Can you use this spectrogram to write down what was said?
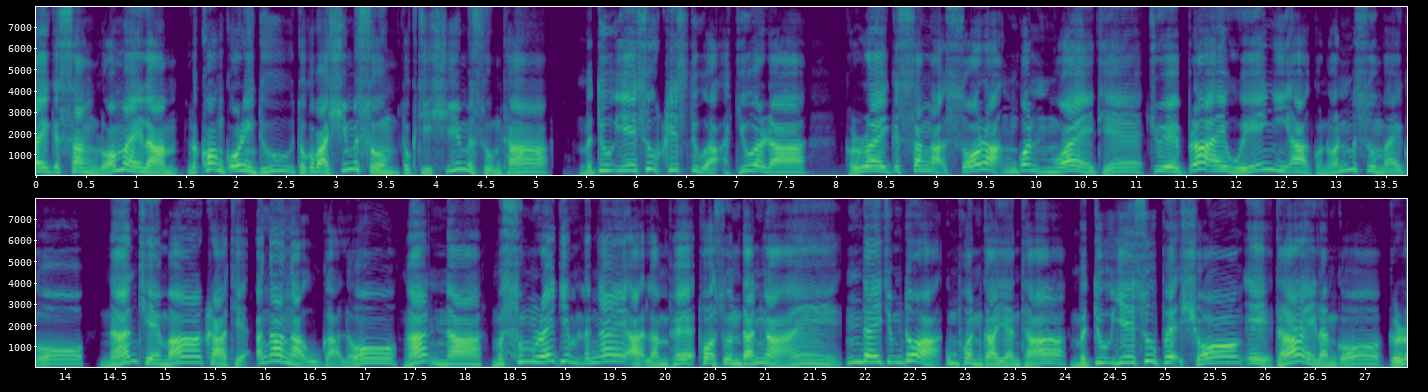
ายกสังล้อไมลามละข้องโกริงดูตกบะชิมสุมตกจิชิมสุมทามาดูเยซูคริสต์อะอกิวรา ใครก็สังอะสอระงวนงวยเทช่วยปลาไอเวญีอะกนนมสุไมโกนั้นเทมาคราเทองางงาอูกาโลงานนามสุมไรดิมละไงอะลัมเพพอสุนดันไงนได้จุมดอกุมพลกายันทามาดูเยซูเพชองเอได้ลัมโกใคร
